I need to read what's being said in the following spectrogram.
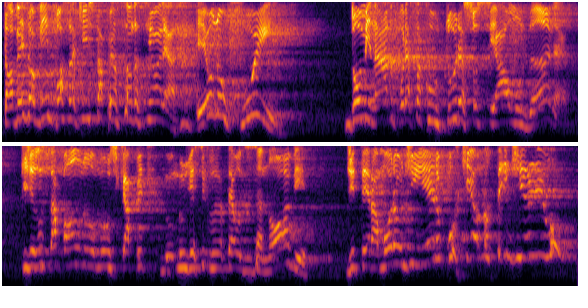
Talvez alguém possa aqui estar pensando assim: olha, eu não fui dominado por essa cultura social mundana, que Jesus está falando nos, capítulos, nos versículos até o 19, de ter amor ao dinheiro, porque eu não tenho dinheiro nenhum.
